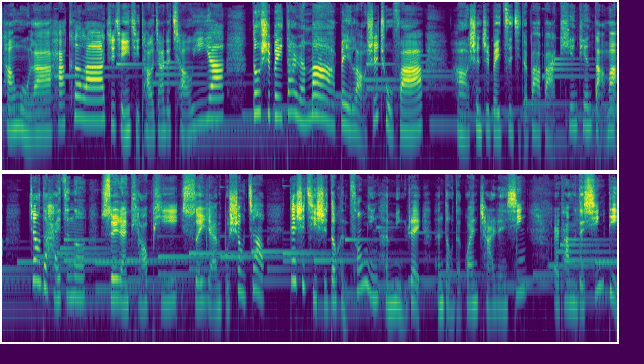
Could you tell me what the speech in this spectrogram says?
汤姆啦、哈克啦，之前一起逃家的乔伊呀，都是被大人骂、被老师处罚。啊，甚至被自己的爸爸天天打骂，这样的孩子呢，虽然调皮，虽然不受教，但是其实都很聪明、很敏锐、很懂得观察人心，而他们的心底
